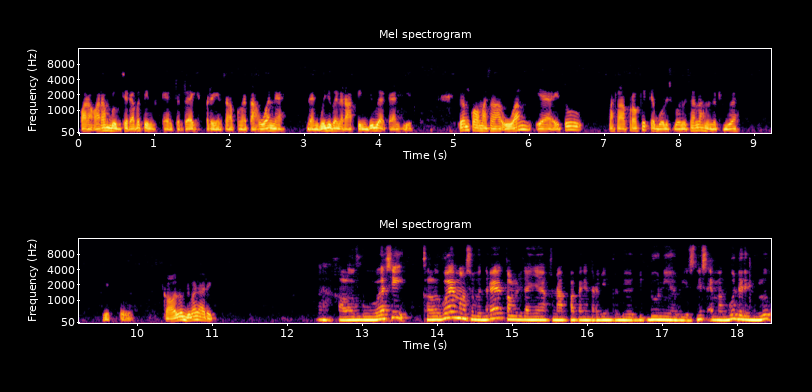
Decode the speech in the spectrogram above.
orang-orang belum bisa dapetin kayak contoh experience sama pengetahuan ya. Dan gue juga nerapin juga kan gitu. Cuman kalau masalah uang ya itu masalah profit ya bonus-bonusan lah menurut gue gitu. Kalau lu gimana Rik? Nah, kalau gue sih, kalau gue emang sebenarnya kalau ditanya kenapa pengen terjun ke du- dunia bisnis, emang gue dari dulu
